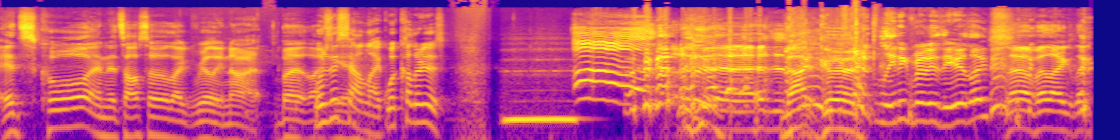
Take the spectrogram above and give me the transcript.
it's cool, and it's also like really not. But like, What does this Yeah. sound like? What color is this? Just- oh! Not good. It's bleeding from his ear, like. no, but like, like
